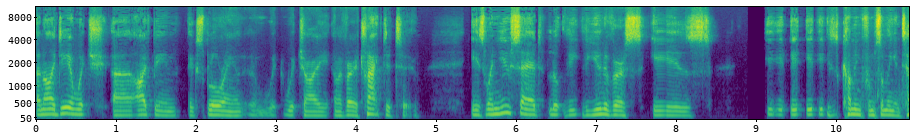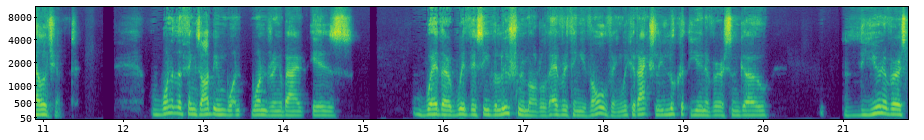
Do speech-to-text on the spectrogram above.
an idea which uh, I've been exploring, which, which, I am very attracted to, is when you said, "Look, the, the universe is it, it is coming from something intelligent." One of the things I've been wondering about is whether, with this evolutionary model of everything evolving, we could actually look at the universe and go, "The universe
